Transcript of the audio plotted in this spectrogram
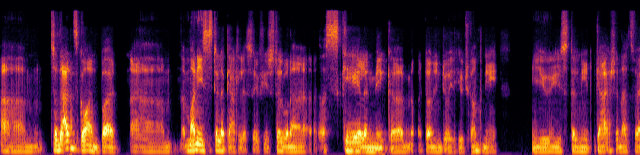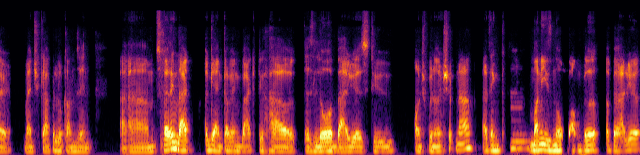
Um, so that's gone, but um, money is still a catalyst. So if you still want to uh, scale and make a turn into a huge company, you you still need cash, and that's where venture capital comes in. Um, so I think that again, coming back to how there's lower barriers to entrepreneurship now. I think mm. money is no longer a barrier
